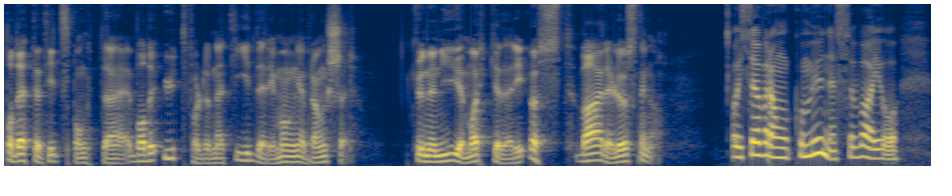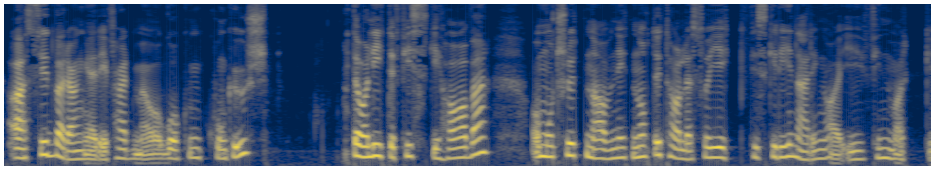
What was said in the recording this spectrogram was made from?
På dette tidspunktet var det utfordrende tider i mange bransjer. Kunne nye markeder i øst være løsninga? Og I Sør-Varanger kommune så var jo Syd-Varanger i ferd med å gå konkurs. Det var lite fisk i havet, og mot slutten av 1980-tallet så gikk fiskerinæringa i Finnmark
